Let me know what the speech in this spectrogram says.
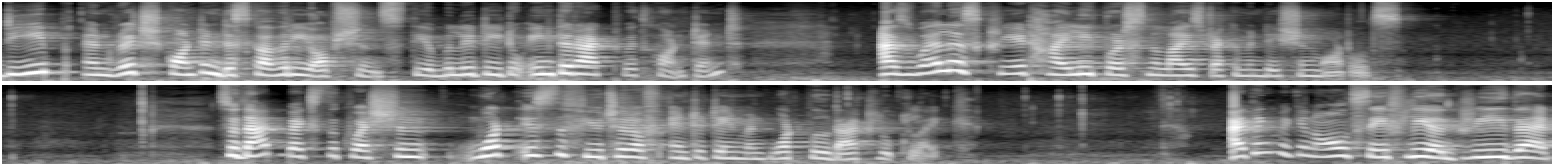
deep and rich content discovery options, the ability to interact with content, as well as create highly personalized recommendation models. So that begs the question, what is the future of entertainment? What will that look like? I think we can all safely agree that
